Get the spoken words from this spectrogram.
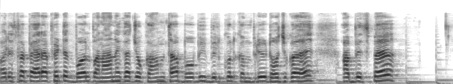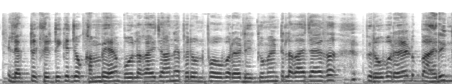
और इस पर पैराफिट बॉल बनाने का जो काम था, वो भी बिल्कुल कंप्लीट हो चुका है। अब इस पर इलेक्ट्रिसिटी के जो खंभे हैं, वो लगाए जाने, फिर उन पर ओवरहेड इक्विपमेंट लगाया जाएगा, फिर ओवरहेड वायरिंग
